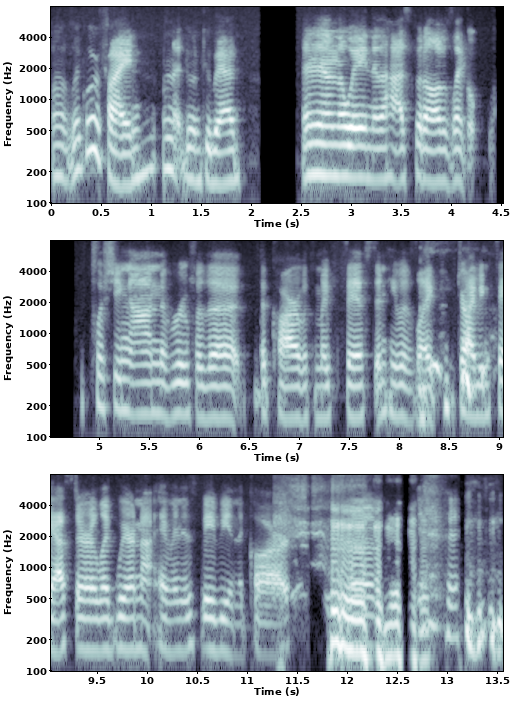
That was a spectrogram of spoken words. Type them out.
I was like, we're fine. I'm not doing too bad. And then on the way into the hospital, I was like pushing on the roof of the the car with my fist, and he was like driving faster. Like we are not having this baby in the car. Um,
